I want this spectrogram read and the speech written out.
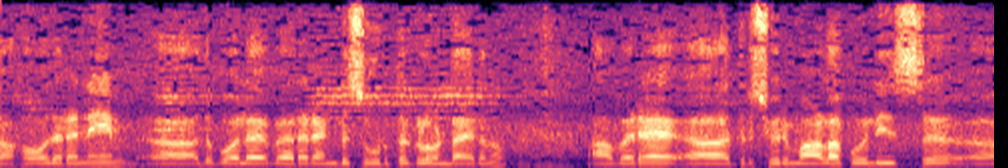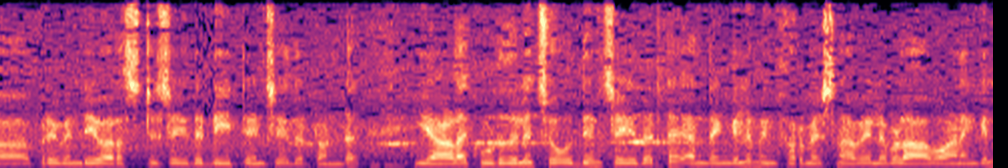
സഹോദരനെയും അതുപോലെ വേറെ രണ്ട് സുഹൃത്തുക്കളും ഉണ്ടായിരുന്നു. അവരെ Thrissur Mala police preventive arrest ചെയ്ത് ഡീറ്റെയിൻ ചെയ്തിട്ടുണ്ട്. ഇയാളെ കൂടുതൽ ചോദ്യം ചെയ്തിട്ട് എന്തെങ്കിലും ഇൻഫർമേഷൻ അവൈലബിൾ ആവുകയാണെങ്കിൽ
